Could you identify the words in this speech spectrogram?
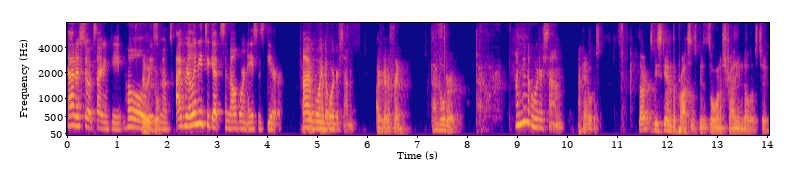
That is so exciting, Pete. Holy Really cool. smokes. I really need to get some Melbourne Aces gear. I'm going I- to order some. I got a friend. Don't order it. Don't order it. I'm going to order some. Okay, well, don't be scared of the prices because it's all in Australian dollars too.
